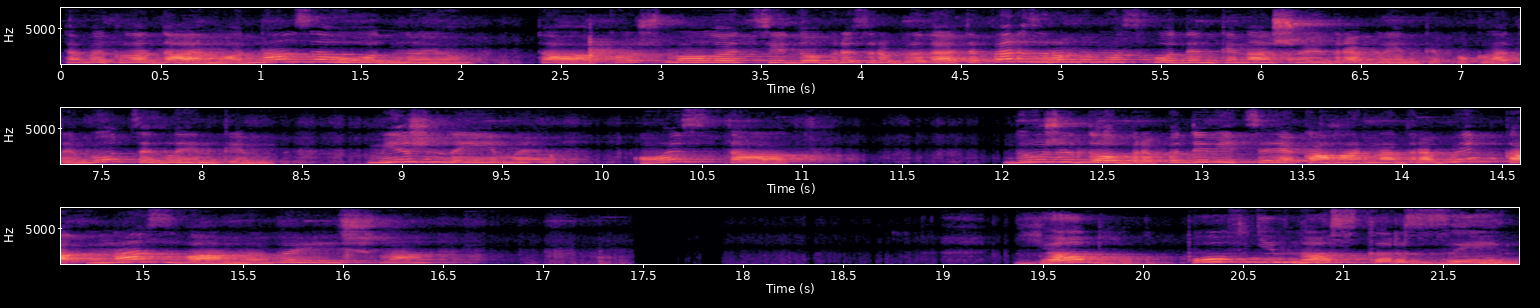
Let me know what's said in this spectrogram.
та викладаємо одна за одною. Також молодці, добре зробили. А тепер зробимо сходинки нашої драбинки. Покладемо цеглинки між ними. Ось так. Дуже добре. Подивіться, яка гарна драбинка у нас з вами вийшла. Яблук повні в нас корзини.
